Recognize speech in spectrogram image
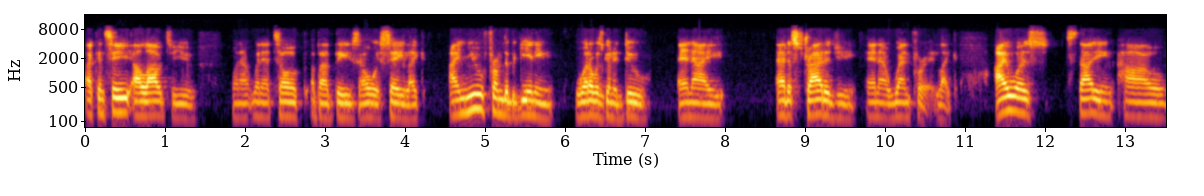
i can say aloud to you when i when i talk about this i always say like i knew from the beginning what I was going to do. And I had a strategy and I went for it. Like I was studying how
